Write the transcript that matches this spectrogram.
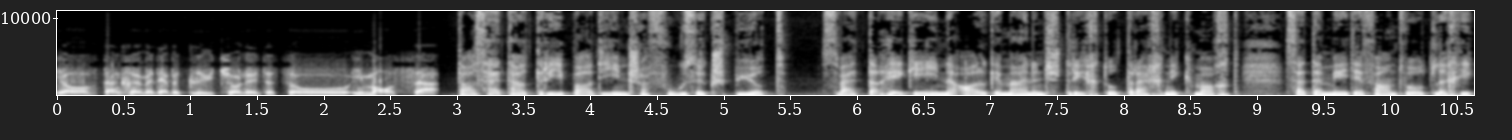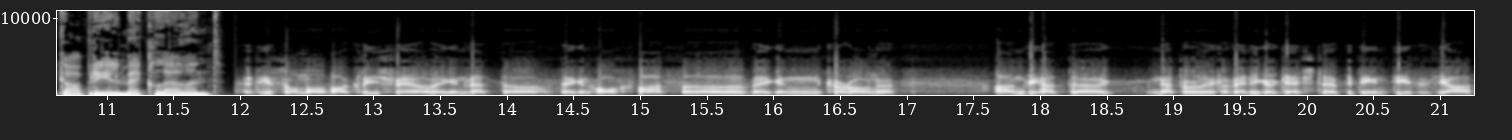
ja, dann kommen eben die Leute schon nicht so in Masse. Das hat auch die Rheinbadi in Schaffhausen gespürt. Das Wetter hätte ihnen allgemeinen Strich durch die Rechnung gemacht, sagt der Medienverantwortliche Gabriel McClelland. Die Sommer war ein schwer wegen Wetter, wegen Hochwasser, wegen Corona. Und wir hatten natürlich weniger Gäste bedient dieses Jahr.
